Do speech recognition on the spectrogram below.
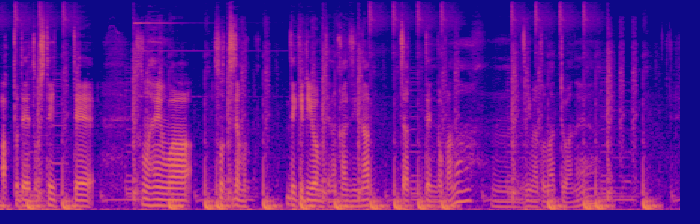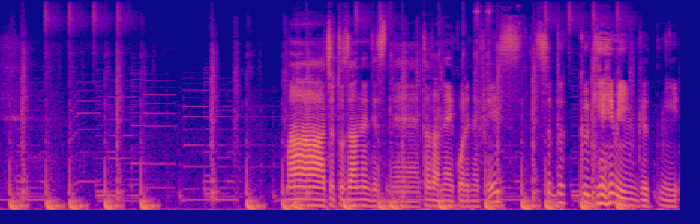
アップデートしていってその辺はそっちでもできるよみたいな感じになっちゃってんのかな。うん、今となってはね。まあ、ちょっと残念ですね。ただね、これね、Facebook ゲーミングに、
